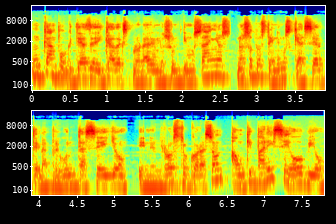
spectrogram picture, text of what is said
un campo que te has dedicado a explorar en los últimos años. Nosotros tenemos que hacerte la pregunta sello en el rostro corazón, aunque parece obvio,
